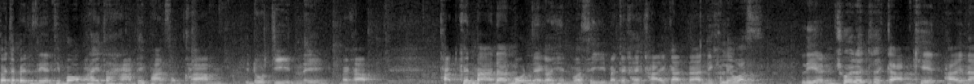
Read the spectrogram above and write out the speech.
ก็จะเป็นเหรียญที่มอบให้ทหารที่ผ่านสงครามอินโดจีนนั่นเองนะครับถัดขึ้นมาด้านบนเนี่ยก็เห็นว่าสีมันจะคล้ายๆกันนะอันนี้เขาเรียกว่าเหรียญช่วยราชการเขตภายใน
